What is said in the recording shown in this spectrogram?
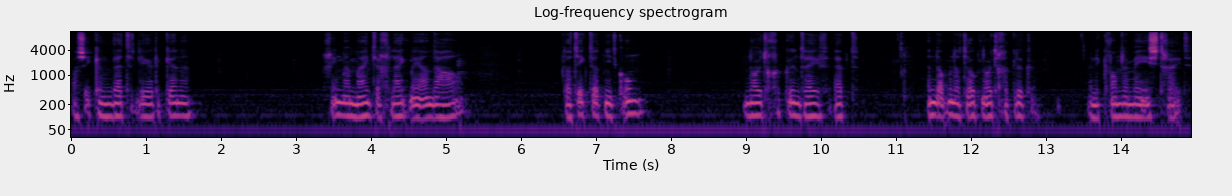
Als ik een wet leerde kennen, ging mijn mind tegelijk mee aan de haal. Dat ik dat niet kon, nooit gekund heeft, hebt en dat me dat ook nooit gaat lukken. En ik kwam daarmee in strijd.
